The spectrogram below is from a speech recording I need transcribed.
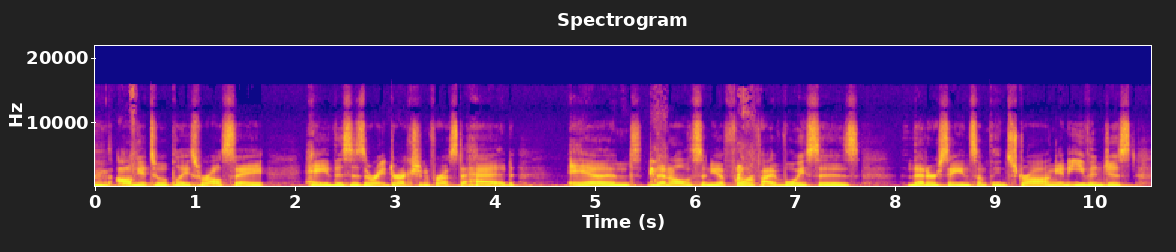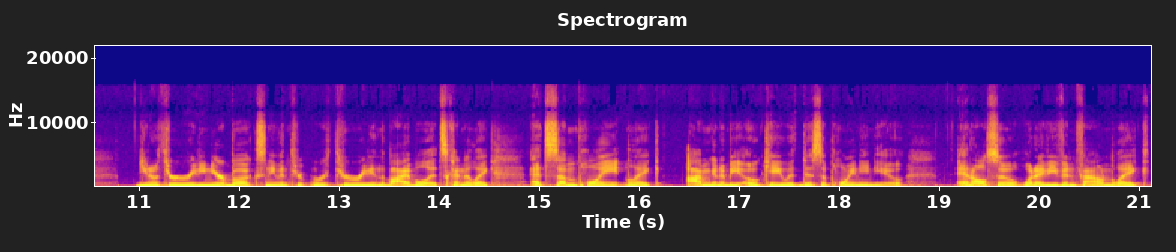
I'll get to a place where I'll say, hey, this is the right direction for us to head. And then all of a sudden you have four or five voices that are saying something strong. And even just, you know, through reading your books and even through through reading the Bible, it's kind of like at some point, like I'm gonna be okay with disappointing you, and also what I've even found, like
